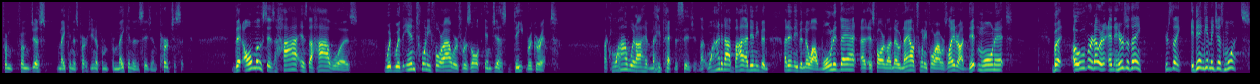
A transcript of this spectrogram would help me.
from, from just making this purchase, you know, from, from making the decision, purchasing. That almost as high as the high was, would within 24 hours result in just deep regret. Like, why would I have made that decision? Like, why did I buy? I didn't even, I didn't even know I wanted that. Uh, as far as I know now, 24 hours later, I didn't want it. But over and over, and here's the thing. Here's the thing. It didn't get me just once.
